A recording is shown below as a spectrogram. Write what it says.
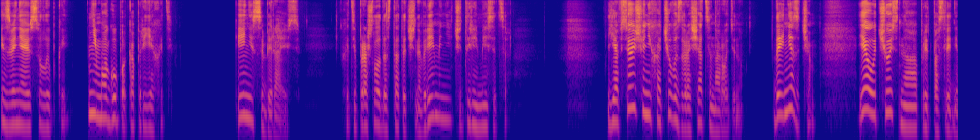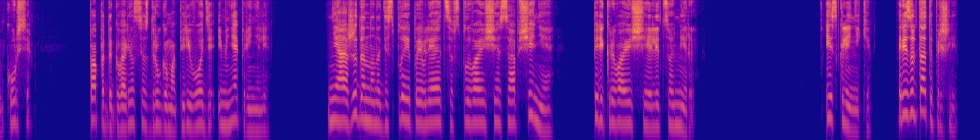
извиняюсь с улыбкой. Не могу пока приехать. И не собираюсь. Хоть и прошло достаточно времени, четыре месяца. Я все еще не хочу возвращаться на родину. Да и незачем. зачем. Я учусь на предпоследнем курсе. Папа договорился с другом о переводе, и меня приняли. Неожиданно на дисплее появляется всплывающее сообщение, перекрывающее лицо Миры. Из клиники. Результаты пришли.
